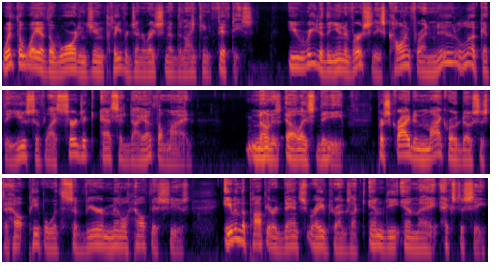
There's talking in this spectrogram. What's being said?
went the way of the Ward and June Cleaver generation of the 1950s. You read of the universities calling for a new look at the use of lysergic acid diethylamide, known as LSD, prescribed in microdoses to help people with severe mental health issues even the popular dance rave drugs like MDMA, ecstasy,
